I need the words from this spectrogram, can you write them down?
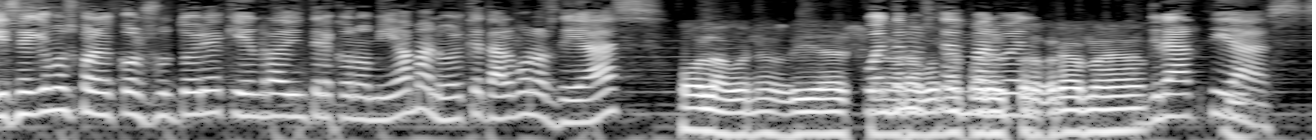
Y seguimos con el consultorio aquí en Radio Intereconomía. Manuel, ¿qué tal? Buenos días. Hola, buenos días. Cuéntame usted, por Manuel. El programa. Gracias.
